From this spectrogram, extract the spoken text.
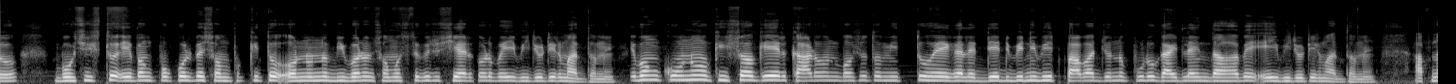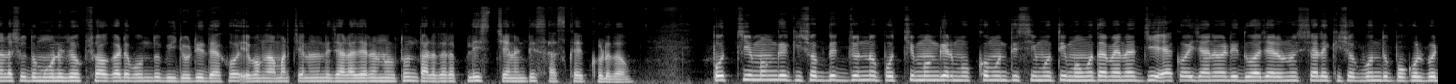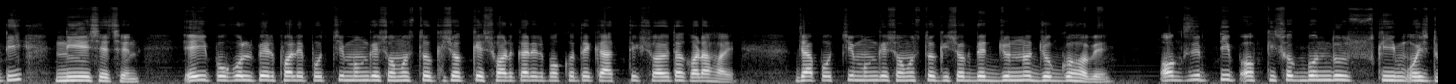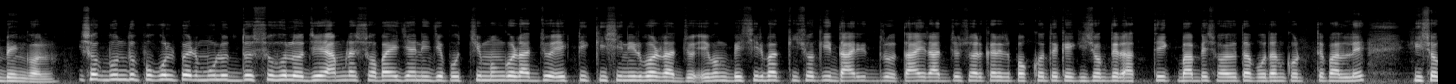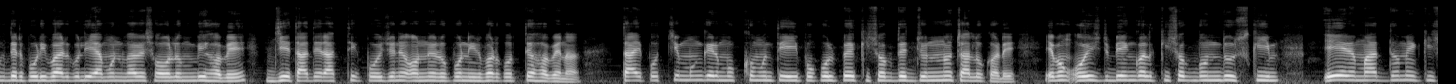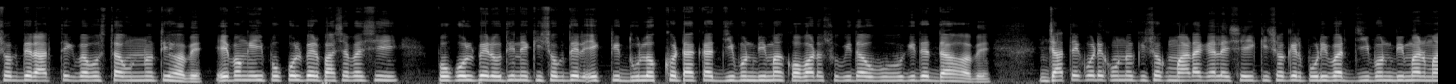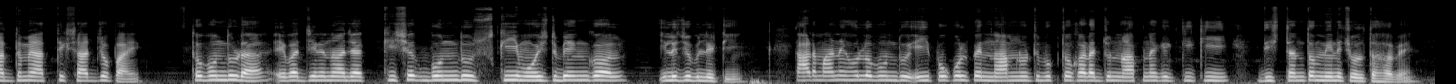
বৈশিষ্ট্য এবং প্রকল্পে সম্পর্কিত অন্যান্য বিবরণ সমস্ত কিছু শেয়ার করব এই ভিডিওটির মাধ্যমে। এবং কোনো কৃষকের কারণ কারণবশত মৃত্যু হয়ে গেলে ডেড বেনিফিট পাওয়ার জন্য পুরো গাইডলাইন দেওয়া হবে এই ভিডিওটির মাধ্যমে। আপনারা শুধু মনোযোগ সহকারে বন্ধু ভিডিওটি দেখো এবং আমার চ্যানেলে যারা যারা নতুন তারা তারা প্লিজ চ্যানেলটি সাবস্ক্রাইব করে দাও। পশ্চিমবঙ্গে কৃষকদের জন্য পশ্চিমবঙ্গের মুখ্যমন্ত্রী শ্রীমতী মমতা ব্যানার্জি একই জানুয়ারি দু হাজার উনিশ সালে কৃষক বন্ধু প্রকল্পটি নিয়ে এসেছেন। এই প্রকল্পের ফলে পশ্চিমবঙ্গে সমস্ত কৃষককে সরকারের পক্ষ থেকে আর্থিক সহায়তা করা হয়, যা পশ্চিমবঙ্গের সমস্ত কৃষকদের জন্য যোগ্য হবে। Objective of Krishak Bandhu scheme West Bengal কৃষক বন্ধু প্রকল্পের মূল উদ্দেশ্য হলো যে, আমরা সবাই জানি যে, পশ্চিমবঙ্গ রাজ্য একটি কৃষি নির্ভর রাজ্য এবং বেশিরভাগ কৃষকই দারিদ্র। তাই রাজ্য সরকারের পক্ষ থেকে কৃষকদের আর্থিকভাবে সহায়তা প্রদান করতে পারলে কৃষকদের পরিবারগুলি এমনভাবে স্বাবলম্বী হবে যে, তাদের আর্থিক প্রয়োজনে অন্যের উপর নির্ভর করতে হবে না। তাই পশ্চিমবঙ্গের মুখ্যমন্ত্রী এই প্রকল্পে কৃষকদের জন্য চালু করে এবং ওয়েস্ট বেঙ্গল কৃষক বন্ধু স্কিম এর মাধ্যমে কৃষকদের আর্থিক ব্যবস্থা উন্নতি হবে এবং এই প্রকল্পের পাশাপাশি প্রকল্পের অধীনে কৃষকদের একটি দু লক্ষ টাকার জীবন বিমা কভারও সুবিধা উপভোগীদের দেওয়া হবে। যাতে করে কোনো কৃষক মারা গেলে সেই কৃষকের পরিবার জীবন বিমার মাধ্যমে আর্থিক সাহায্য পায়। তো বন্ধুরা, এবার জেনে নেওয়া যাক Krishak Bandhu scheme West Bengal eligibility তার মানে হলো বন্ধু, এই প্রকল্পের নাম নথিভুক্ত করার জন্য আপনাকে কি কি দৃষ্টান্ত মেনে চলতে হবে?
